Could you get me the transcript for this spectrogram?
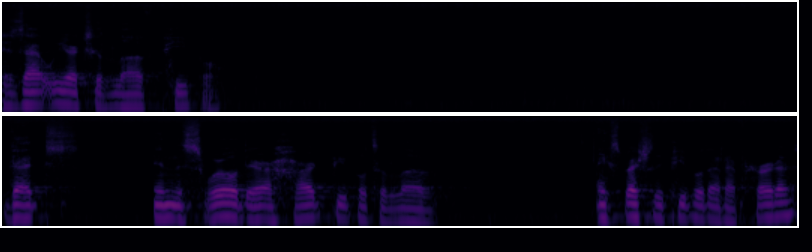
is that we are to love people. That in this world there are hard people to love, especially people that have hurt us,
